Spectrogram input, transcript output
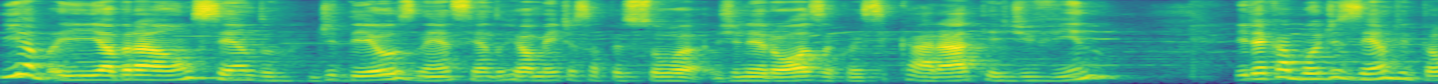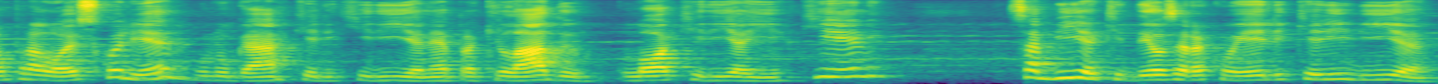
E, Abraão, sendo de Deus, né, sendo realmente essa pessoa generosa, com esse caráter divino, ele acabou dizendo então para Ló escolher o lugar que ele queria, né, para que lado Ló queria ir. Que ele sabia que Deus era com ele e que ele iria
